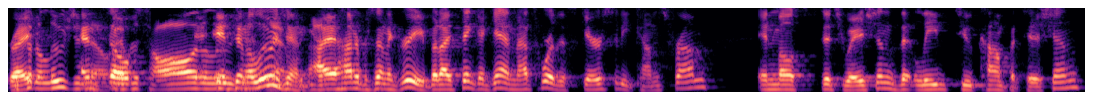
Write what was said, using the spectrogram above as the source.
Right? It's an illusion. And though. so it's all an illusion. It's an illusion. it. I 100% agree. But I think, again, that's where the scarcity comes from in most situations that leads to competition.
